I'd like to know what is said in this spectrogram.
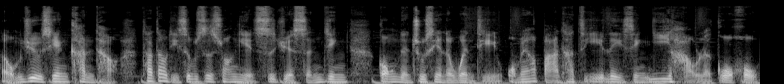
呃，我们就先探讨他到底是不是双眼视觉神经功能出现了问题。我们要把他这一类型医好了过后，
